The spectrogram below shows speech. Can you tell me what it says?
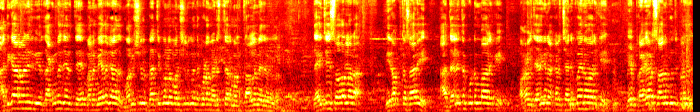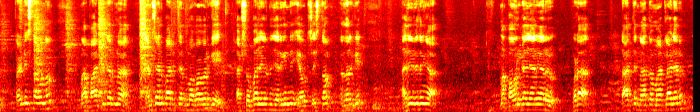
అధికారం అనేది మీరు రకంగా జరిగితే మన మీద కాదు మనుషులు బ్రతికున్న మనుషుల మీద కూడా నడుస్తారు మన తల్ల మీద వీళ్ళు. దయచేసి సోదరులరా మీరు ఒక్కసారి ఆ దళిత కుటుంబాలకి ఒకళ్ళు జరిగిన అక్కడ చనిపోయిన వారికి మేము ప్రగాఢ సానుభూతి ప్ర- ప్రకటిస్తా ఉన్నాం. మా పార్టీ తరఫున జనసేన పార్టీ తరఫున ఒక్కొక్కరికి లక్ష రూపాయలు ఇవ్వడం జరిగింది. ఎవరికి ఇస్తాం అందరికీ? అదేవిధంగా మా పవన్ కళ్యాణ్ గారు కూడా రాత్రి నాతో మాట్లాడారు.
